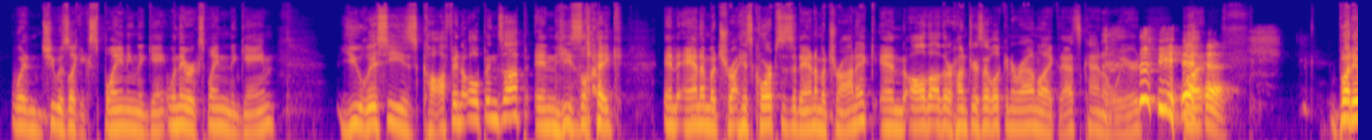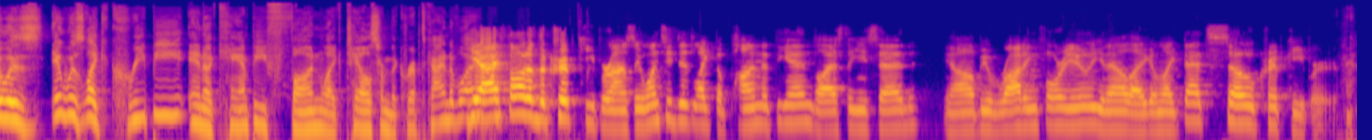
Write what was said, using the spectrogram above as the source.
when she was like explaining the game when they were explaining the game. Ulysses' coffin opens up and he's like an animatron. His corpse is an animatronic, and all the other hunters are looking around like that's kind of weird. yeah. But it was it was like creepy in a campy, fun like Tales from the Crypt kind of way. Yeah, I thought of the Crypt Keeper honestly. Once he did like the pun at the end, the last thing he said, you know, I'll be rotting for you. You know, like I'm like that's so Crypt Keeper.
